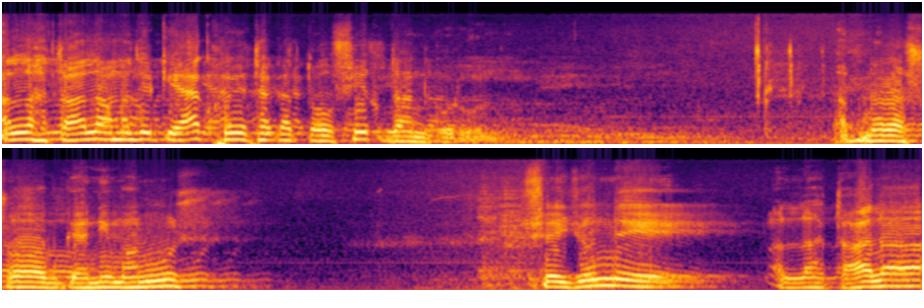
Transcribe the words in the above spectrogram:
আল্লাহ তাআলা আমাদেরকে এক হয়ে থাকা তৌফিক দান করুন। আপনারা সব জ্ঞানী মানুষ। সেই জন্যে আল্লাহ তাআলা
